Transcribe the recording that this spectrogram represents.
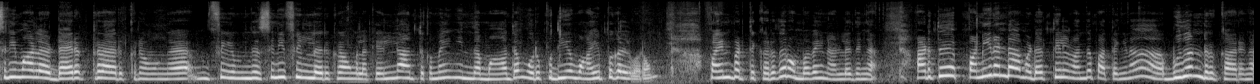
சினிமாவில் டைரக்டராக இருக்கிறவங்க இந்த சினி ஃபீல்டில் இருக்கிறவங்களுக்கு எல்லாத்துக்குமே இந்த மாதம் ஒரு புதிய வாய்ப்புகள் வரும். பயன்படுத்திக்கிறது ரொம்பவே நல்லதுங்க. அடுத்து பன்னிரெண்டாம் இடத்தில் வந்து பார்த்திங்கன்னா புதன் இருக்காருங்க.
